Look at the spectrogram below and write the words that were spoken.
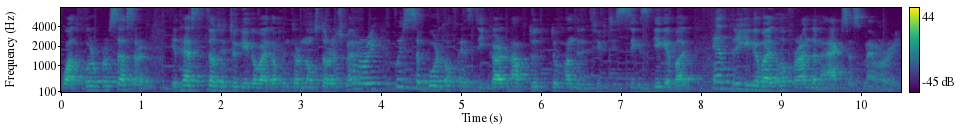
quad-core processor. It has 32GB of internal storage memory with support of SD card up to 256GB and 3GB of random access memory.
